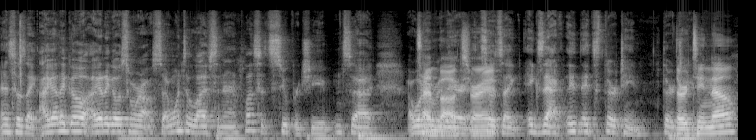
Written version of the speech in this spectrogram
And so it's like I gotta go. I gotta go somewhere else. So I went to Life Center, and plus it's super cheap. And so I, I went 10 over bucks, there. And so right? it's like exactly. It's 13. 13. 13 now?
